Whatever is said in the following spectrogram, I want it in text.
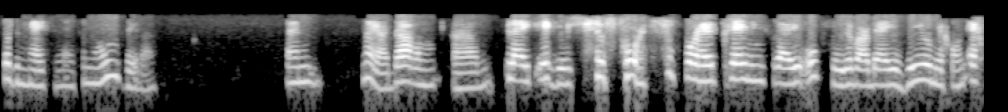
dat de meeste mensen een hond willen. En nou ja, daarom um, pleit ik dus voor, voor het trainingsvrije opvoeden, waarbij je veel meer gewoon echt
